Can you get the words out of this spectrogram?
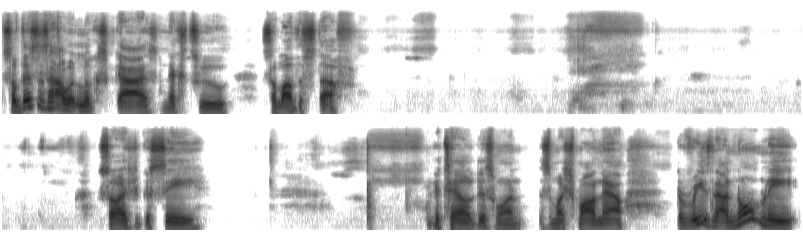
So this is how it looks, guys, next to some other stuff. So as you can see, you can tell this one is much smaller. Now, the reason now normally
